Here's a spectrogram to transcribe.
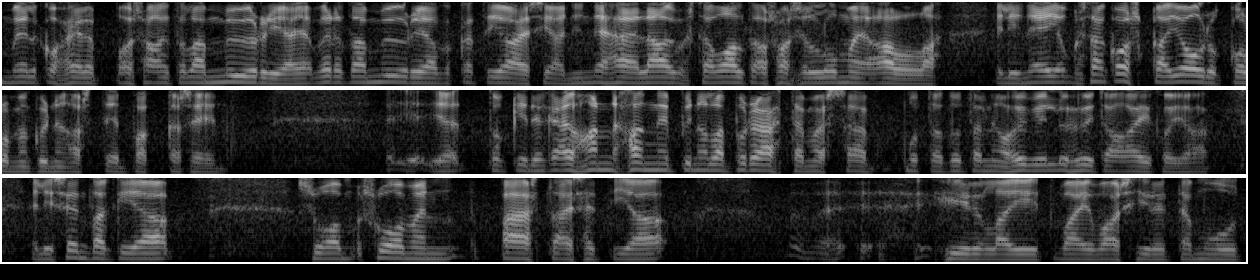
melko helppoa, jos ajatellaan myyriä ja verrataan myyriä vaikka tiaisia, niin nehän elää oikeastaan valtaosa sen lumen alla. Eli ne ei oikeastaan koskaan joudu 30 asteen pakkaseen. Ja, ja toki ne käy hangen pinnalla pyrähtämässä, mutta tota, ne on hyvin lyhyitä aikoja. Eli sen takia Suomen päästäiset ja eh, hiirilajit, vaivaishiiret ja muut,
